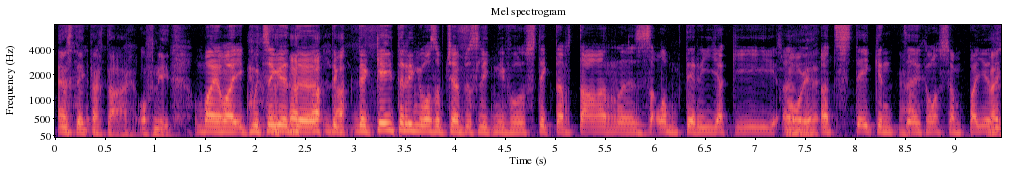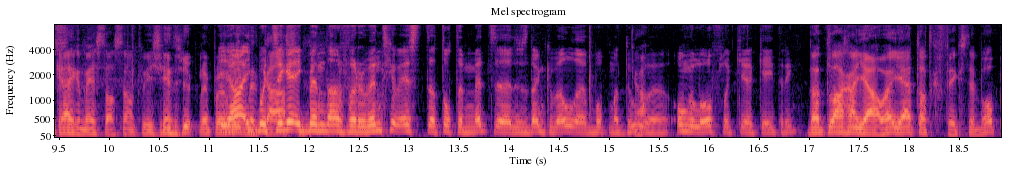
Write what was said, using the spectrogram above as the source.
en steek tartaar, of niet? Maar, maar ik moet zeggen, de, de, de catering was op Champions League niveau. Steak tartaar, eh, zalm teriyaki, mooi, hè? een uitstekend eh, glas champagne. Wij Dus- krijgen meestal sandwich in de Jupiler Pro ja, ik moet kaas. zeggen, ik ben daar verwend geweest eh, tot en met. eh, dus dank u wel, eh, Bob Madou. Ja. eh, ongelooflijk eh, catering. Dat lag aan jou, hè? Jij hebt dat gefixt, hè Bob?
